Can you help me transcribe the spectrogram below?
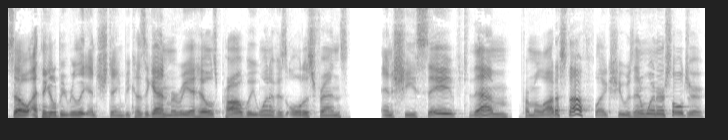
So I think it'll be really interesting because again, Maria Hill is probably one of his oldest friends, and she saved them from a lot of stuff. Like she was in Winter Soldier,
